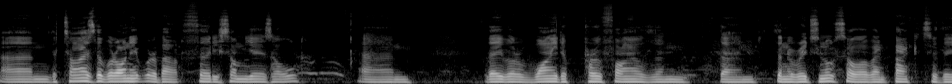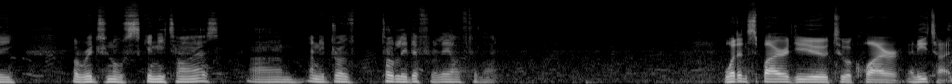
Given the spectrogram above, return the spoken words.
Um, the tyres that were on it were about 30 some years old. Um, they were a wider profile than, than, than original, so I went back to the original skinny tyres, um, and it drove totally differently after that. What inspired you to acquire an E-Type?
